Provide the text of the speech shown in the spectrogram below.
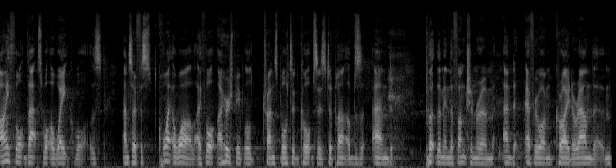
I thought that's what a wake was. And so for quite a while, I thought Irish people transported corpses to pubs and put them in the function room and everyone cried around them.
